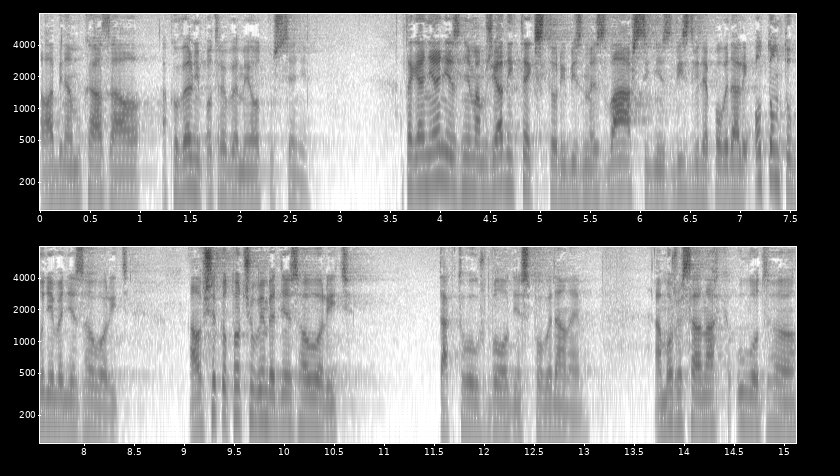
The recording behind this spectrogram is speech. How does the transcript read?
ale aby nám ukázal, ako veľmi potrebujeme jeho odpustenie. A tak ja dnes nemám žiadny text, ktorý by sme zvlášť si dnes vyzdvihli a povedali, o tomto budeme dnes hovoriť. Ale všetko to, čo budeme dnes hovoriť, tak to už bolo dnes povedané. A môžeme sa na úvod eh,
